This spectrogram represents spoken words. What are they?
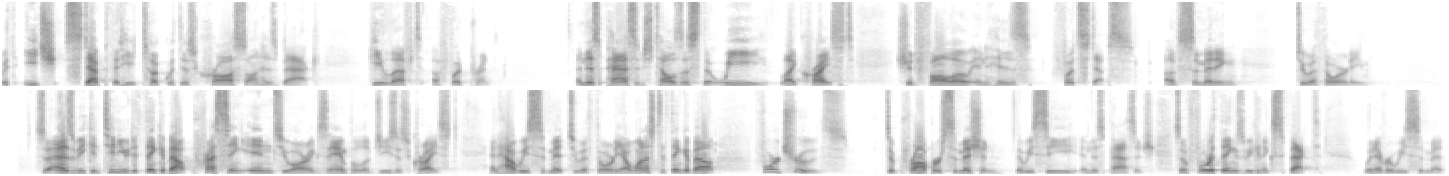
With each step that he took with this cross on his back, he left a footprint. And this passage tells us that we, like Christ, should follow in his footsteps of submitting to authority. So, as we continue to think about pressing into our example of Jesus Christ and how we submit to authority, I want us to think about four truths to proper submission that we see in this passage. So, four things we can expect whenever we submit.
